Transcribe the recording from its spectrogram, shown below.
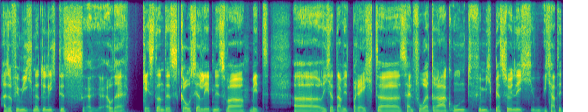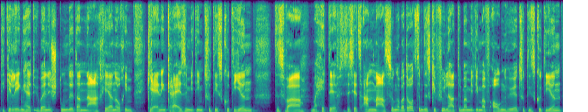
Also für mich natürlich das, äh, oder Gestern das große Erlebnis war mit äh, Richard David Brecht, äh, sein Vortrag und für mich persönlich, ich hatte die Gelegenheit, über eine Stunde dann nachher noch im kleinen Kreise mit ihm zu diskutieren. Das war, man hätte, das ist jetzt Anmaßung, aber trotzdem das Gefühl hatte man, mit ihm auf Augenhöhe zu diskutieren.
